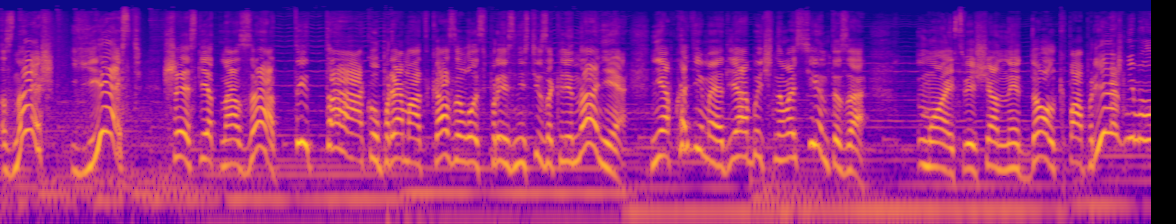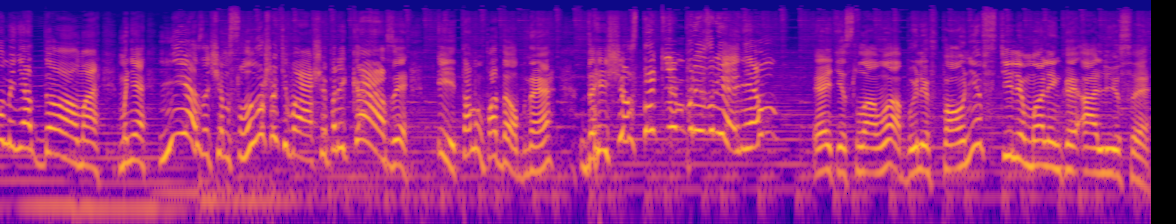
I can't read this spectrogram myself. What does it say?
Знаешь, есть! Шесть лет назад ты так упрямо отказывалась произнести заклинание, необходимое для обычного синтеза, мой священный долг по-прежнему у меня дома. Мне незачем слушать ваши приказы и тому подобное. Да еще с таким презрением!» Эти слова были вполне в стиле маленькой Алисы.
